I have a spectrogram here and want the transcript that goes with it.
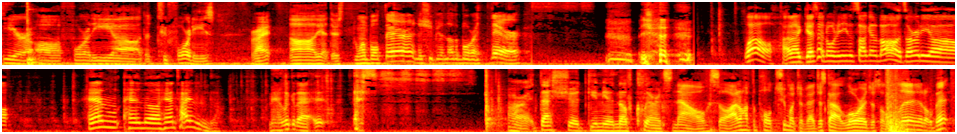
here uh, for the uh, the 240s, right? Uh, yeah, there's one bolt there, and there should be another bolt right there. well, I guess I don't need the socket at all. It's already uh hand hand uh, hand tightened. Man, look at that. It, all right, that should give me enough clearance now, so I don't have to pull too much of it. I just gotta lower it just a little bit.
